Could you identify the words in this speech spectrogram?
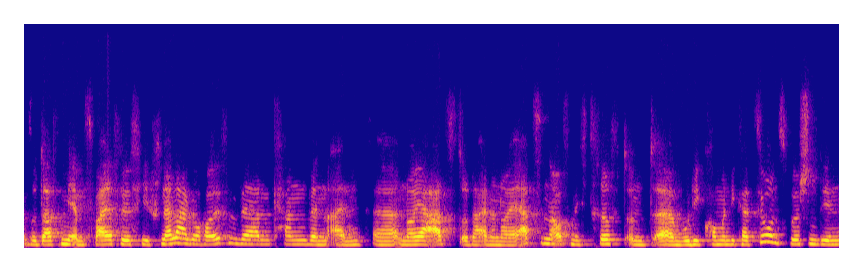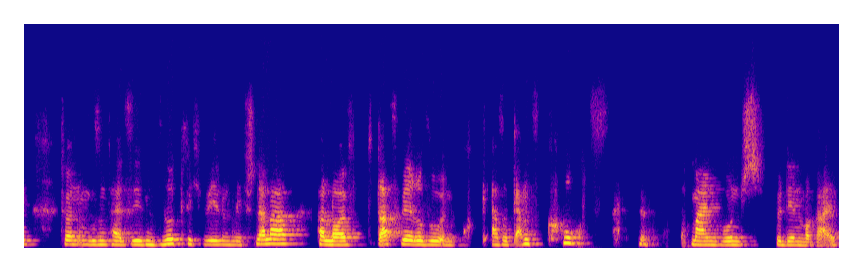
sodass mir im Zweifel viel schneller geholfen werden kann, wenn ein äh, neuer Arzt oder eine neue Ärztin auf mich trifft und äh, wo die Kommunikation zwischen den Türen im Gesundheitswesen wirklich wesentlich schneller verläuft. Das wäre so in, also ganz kurz mein Wunsch für den Bereich.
